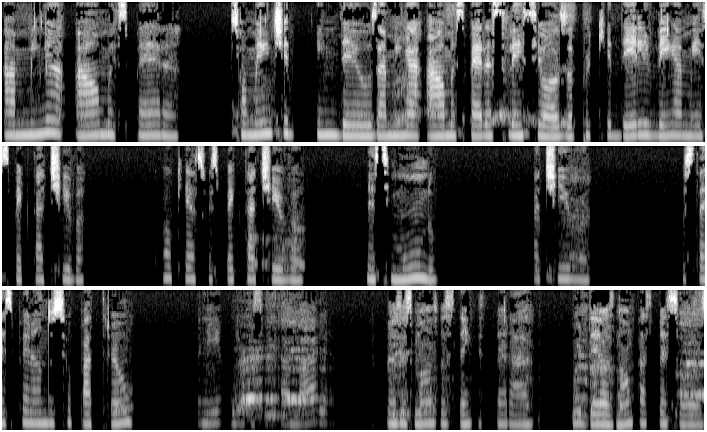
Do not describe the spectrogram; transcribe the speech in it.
A minha alma espera, somente em Deus a minha alma espera silenciosa, porque dele vem a minha expectativa. Qual que é a sua expectativa nesse mundo? Expectativa. Você está esperando o seu patrão, onde você trabalha? Meus irmãos, você tem que esperar por Deus, não para as pessoas.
